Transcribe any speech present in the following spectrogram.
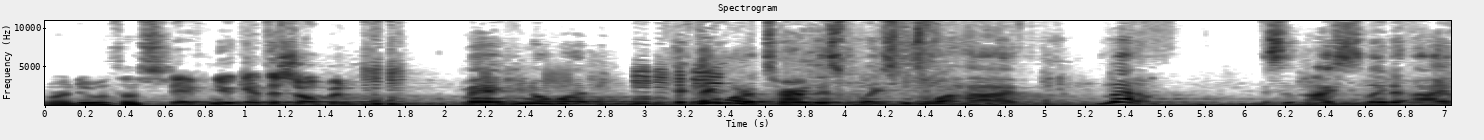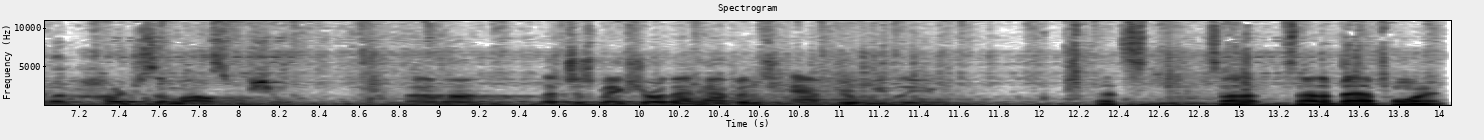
What do I do with this? Dave, can you get this open? Man, you know what? If they want to turn this place into a hive, let them. It's an isolated island hundreds of miles from shore. Uh-huh. Let's just make sure that happens after we leave. That's it's not a, it's not a bad point.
